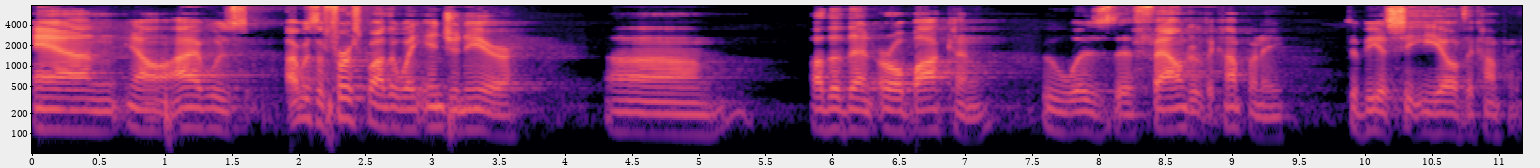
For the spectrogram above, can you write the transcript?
And, you know, I was I was the first, by the way, engineer, um, other than Earl Bakken, who was the founder of the company, to be a CEO of the company.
